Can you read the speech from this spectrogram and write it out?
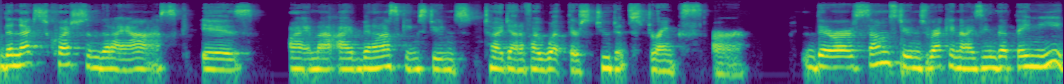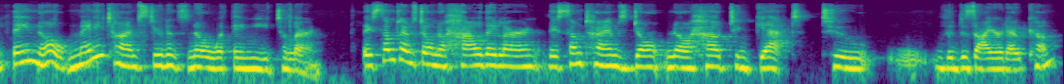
the next question that I ask is I'm, I've been asking students to identify what their student strengths are there are some students recognizing that they need, they know, many times students know what they need to learn. They sometimes don't know how they learn, they sometimes don't know how to get to the desired outcome,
